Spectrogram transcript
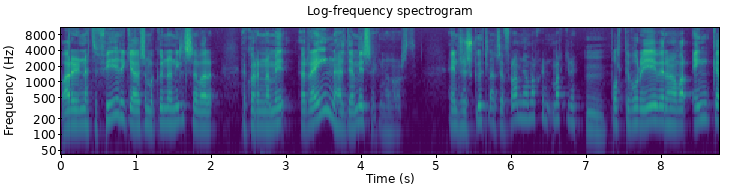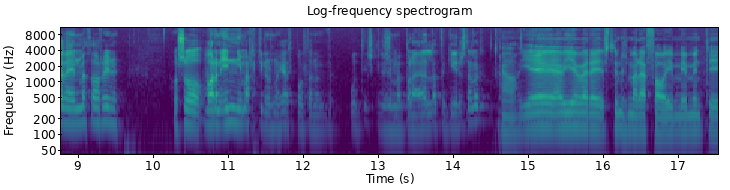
var einn eftir fyrirgjáð sem að Gunnar Nílsen var eitthvað að reyna, held ég að missegna náttúrulega einu sem skuttlaði sem fram hjá markinu, markinu. mm. bolti fóru yfir en hann var enga veginn með þá hreinu og svo var hann inn í markinu og svona hjælt boltanum úti sem er bara eðlætt að gerist alveg Já, ég, ef ég veri stundismar FH ég, ég myndi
